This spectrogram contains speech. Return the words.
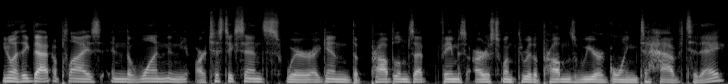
You know, I think that applies in the one in the artistic sense, where again, the problems that famous artists went through are the problems we are going to have today.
